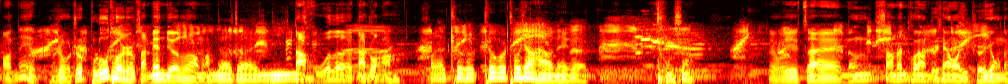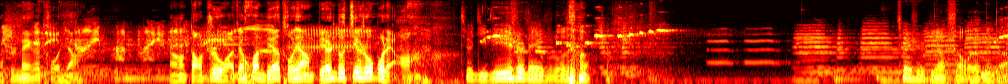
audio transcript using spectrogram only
哦，那个不是，我知道布鲁托是反面角色嘛？对对，你大胡子大壮。后来 QQ QQ 头像还有那个头像。对，我在能上传头像之前，我一直用的是那个头像，然后导致我就换别的头像，别人都接受不了。就你必须是这个布鲁特，这是比较熟的那段。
